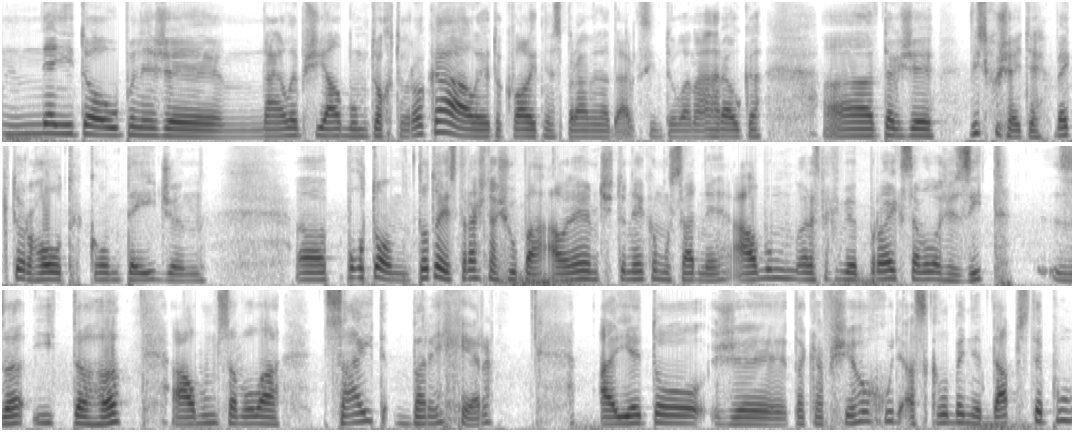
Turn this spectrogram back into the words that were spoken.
Není to úplne, že najlepší album tohto roka, ale je to kvalitne správená Dark Synthová nahrávka. A, takže vyskúšajte. Vector Hold Contagion. Uh, potom, toto je strašná šupa, ale neviem, či to niekomu sadne. Album, respektíve projekt sa volá, že ZIT, z i t h album sa volá Zeitbrecher a je to, že taká všeho chuť a sklbenie dubstepu,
